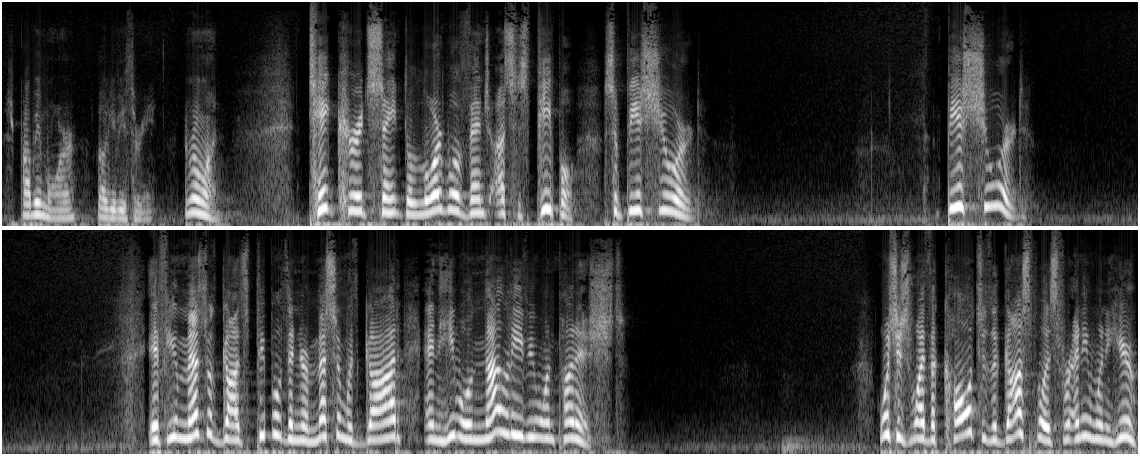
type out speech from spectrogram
There's probably more, but I'll give you three. Number one, take courage, saint. The Lord will avenge us, his people. So be assured. Be assured. If you mess with God's people, then you're messing with God, and he will not leave you unpunished. Which is why the call to the gospel is for anyone here.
